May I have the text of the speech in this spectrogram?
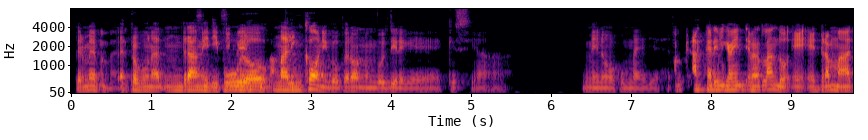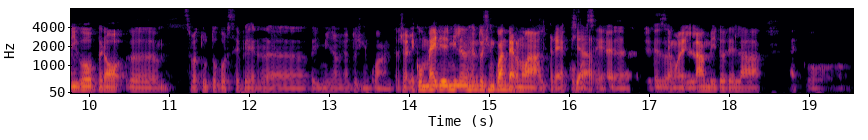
Per me Vabbè, è proprio una, un dramma sì, di puro malinconico, però non vuol dire che, che sia meno commedia. Accademicamente parlando è, è drammatico, però eh, soprattutto forse per, uh, per, il 1950. Cioè le commedie del 1950 erano altre, ecco, forse, eh, esatto. siamo nell'ambito della... Ecco,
